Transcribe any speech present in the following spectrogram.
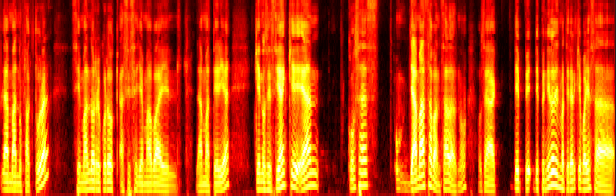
la manufactura, si mal no recuerdo, así se llamaba el, la materia, que nos decían que eran cosas um, ya más avanzadas, ¿no? O sea, depe- dependiendo del material que vayas a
